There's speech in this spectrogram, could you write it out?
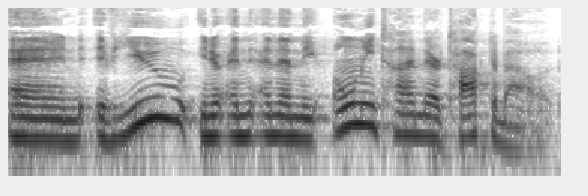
And if you, you know, and, and then the only time they're talked about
